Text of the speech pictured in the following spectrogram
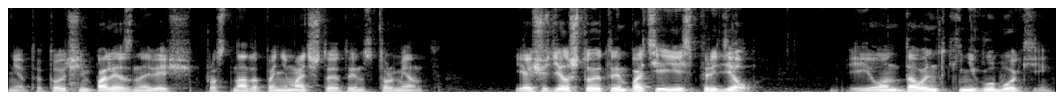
Нет, это очень полезная вещь. Просто надо понимать, что это инструмент. Я ощутил, что этой эмпатии есть предел – и он довольно-таки неглубокий.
